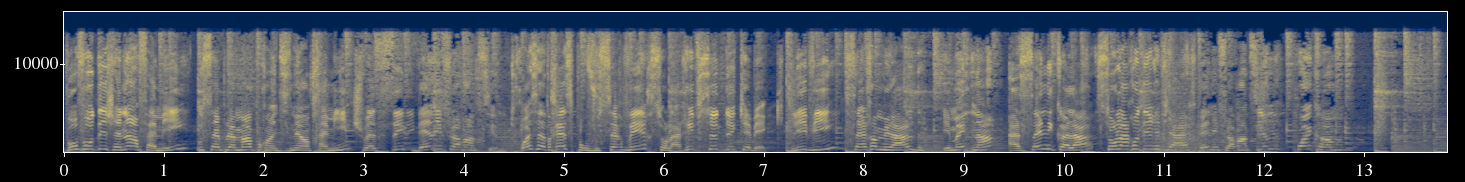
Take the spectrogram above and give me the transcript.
Pour vos déjeuners en famille ou simplement pour un dîner entre amis, choisissez Ben et Florentine. Trois adresses pour vous servir sur la rive sud de Québec. Lévis, Saint-Romuald et maintenant à Saint-Nicolas sur la route des rivières. Ben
